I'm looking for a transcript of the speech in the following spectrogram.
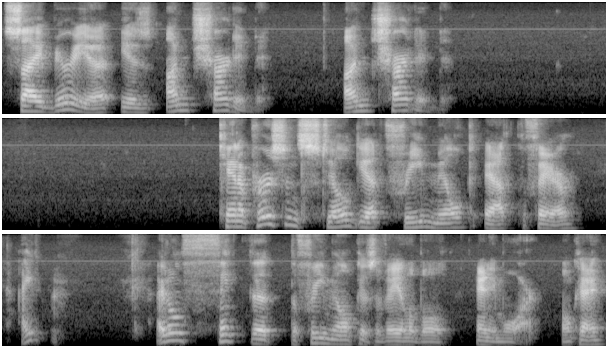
Siberia is uncharted. Uncharted. Can a person still get free milk at the fair? I, I don't think that the free milk is available anymore, okay?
